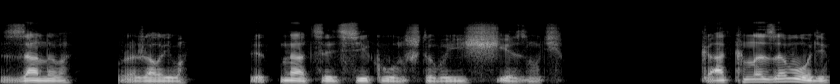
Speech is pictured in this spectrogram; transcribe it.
заново поражала его. Пятнадцать секунд, чтобы исчезнуть как на заводе.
